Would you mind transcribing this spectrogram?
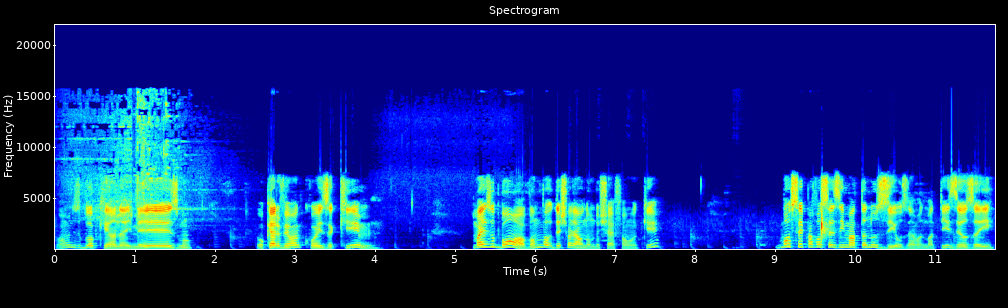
Vamos desbloqueando aí mesmo. Eu quero ver uma coisa aqui. Mas o bom, ó, vamos, deixa eu olhar o nome do chefão aqui. Mostrei pra vocês ir matando os Zeus, né, mano? Matei Zeus aí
